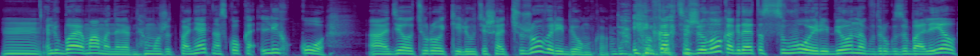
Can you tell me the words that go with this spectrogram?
м, любая мама, наверное, может понять, насколько легко а, делать уроки или утешать чужого ребенка. Да, И правда. как тяжело, когда это свой ребенок вдруг заболел,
